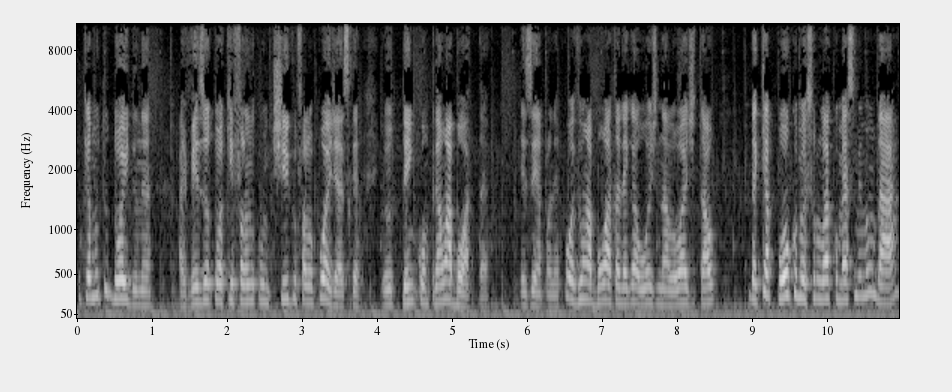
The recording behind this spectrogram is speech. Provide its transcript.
o que é muito doido, né? Às vezes eu tô aqui falando contigo e falo, pô, Jéssica, eu tenho que comprar uma bota. Exemplo, né? Pô, vi uma bota legal hoje na loja e tal. Daqui a pouco meu celular começa a me mandar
